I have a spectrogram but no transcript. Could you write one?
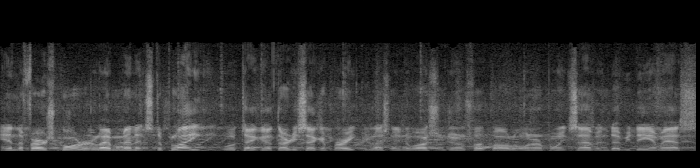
in the first quarter, 11 minutes to play. We'll take a 30 second break. You're listening to Washington Generals football on 100.7 WDMS.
